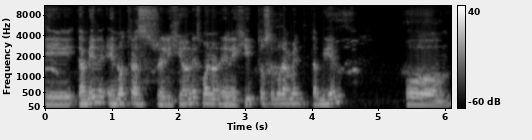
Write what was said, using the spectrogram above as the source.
y también en otras religiones, bueno, en Egipto seguramente también, o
